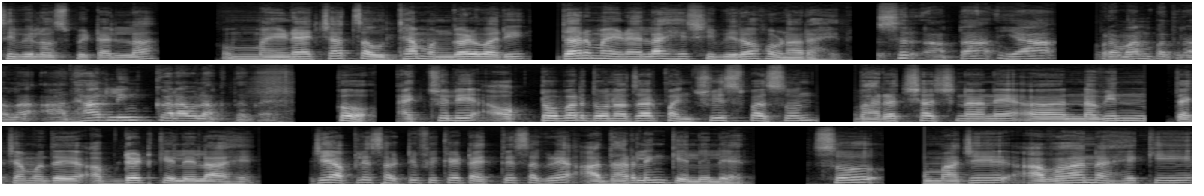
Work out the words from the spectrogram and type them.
सिव्हिल हॉस्पिटलला महिन्याच्या चौथ्या मंगळवारी दर महिन्याला हे शिबिरं होणार आहेत. सर आता या प्रमाणपत्राला आधार लिंक करावं लागतं काय? हो ॲक्च्युली ऑक्टोबर दोन हजार पंचवीसपासून भारत शासनाने नवीन त्याच्यामध्ये अपडेट केलेलं आहे. जे आपले सर्टिफिकेट आहेत ते सगळे आधार लिंक केलेले आहेत. सो माझे आवाहन आहे की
